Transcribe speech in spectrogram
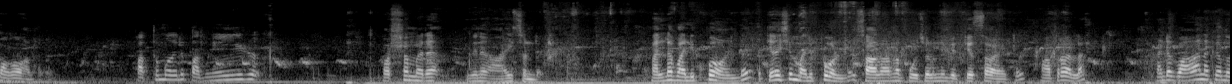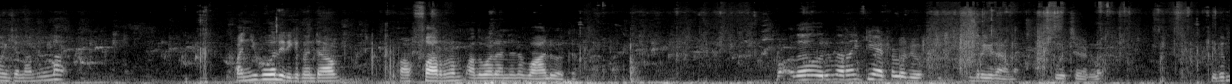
മുഖമാണ് പത്ത് മുതൽ പതിനേഴ് വർഷം വരെ ഇതിന് ആയുസുണ്ട് നല്ല വലിപ്പമുണ്ട്. അത്യാവശ്യം വലിപ്പമുണ്ട്. സാധാരണ പൂച്ചകളിൽ നിന്ന് വ്യത്യസ്തമായിട്ട്. മാത്രമല്ല അതിന്റെ വാലൊക്കെ നോക്കിയാൽ നല്ല പഞ്ഞി പോലെ ഇരിക്കുന്നു അതിന്റെ ആ ഫറും അതുപോലെ തന്നെ വാലും ഒക്കെ. അത് ഒരു വെറൈറ്റി ആയിട്ടുള്ളൊരു ബ്രീഡാണ് പൂച്ചകളിൽ ഇതും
